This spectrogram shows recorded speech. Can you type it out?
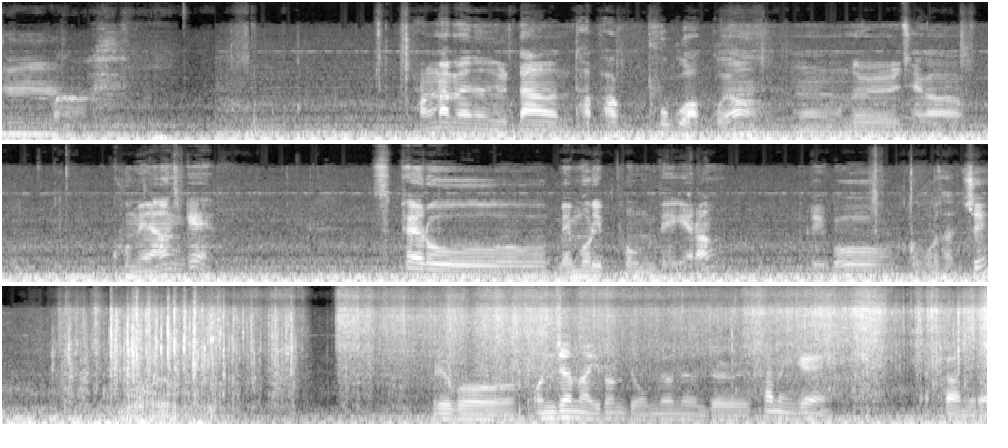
음. 아. 박람회는 일단 다 봐- 보고 왔고요. 음, 오늘 제가 구매한 게 스페로 메모리 폼 베개랑 그리고 또뭐 샀지? 그리고 언제나 이런 데 오면은 늘 사는 게 약간 이런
